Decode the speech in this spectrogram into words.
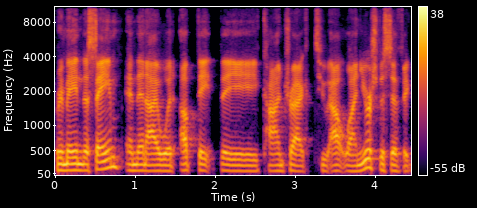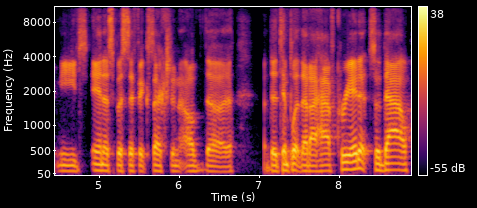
remain the same. And then I would update the contract to outline your specific needs in a specific section of the the template that I have created. So now,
